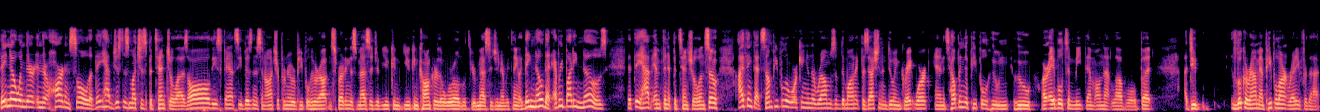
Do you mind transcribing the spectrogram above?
They know in their in their heart and soul that they have just as much as potential as all these fancy business and entrepreneur people who are out and spreading this message of you can you can conquer the world with your message and everything. Like they know that everybody knows that they have infinite potential. And so I think that some people are working in the realms of demonic possession and doing great work and it's helping the people who who are able to meet them on that level. But uh, dude look around man people aren't ready for that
